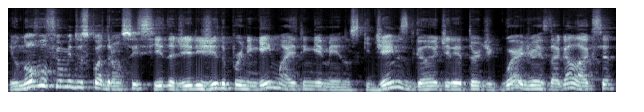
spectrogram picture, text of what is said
E o novo filme do Esquadrão Suicida, dirigido por ninguém mais ninguém menos que James Gunn, diretor de Guardiões da Galáxia,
